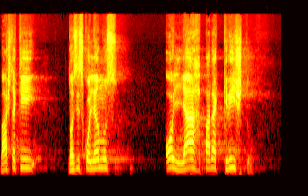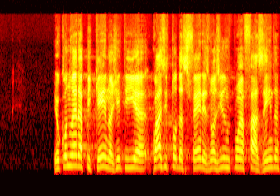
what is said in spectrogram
Basta que nós escolhamos olhar para Cristo. Eu, quando era pequeno, a gente ia quase todas as férias, nós íamos para uma fazenda,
